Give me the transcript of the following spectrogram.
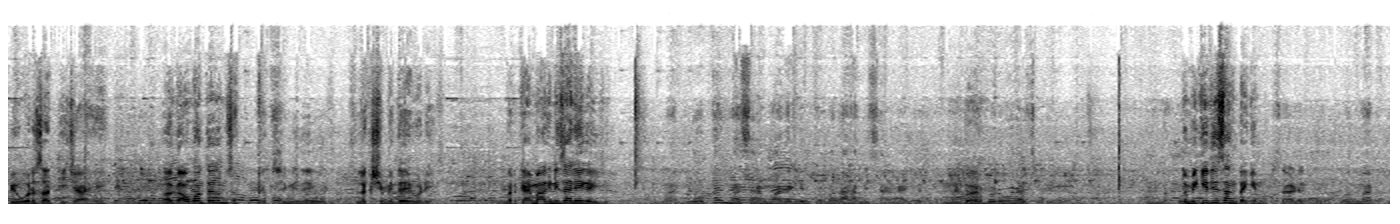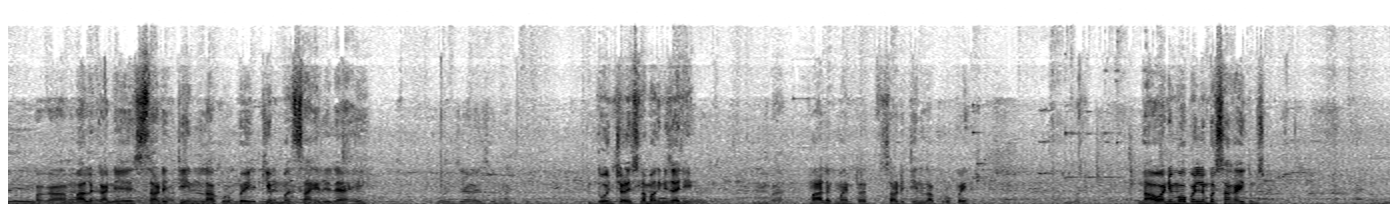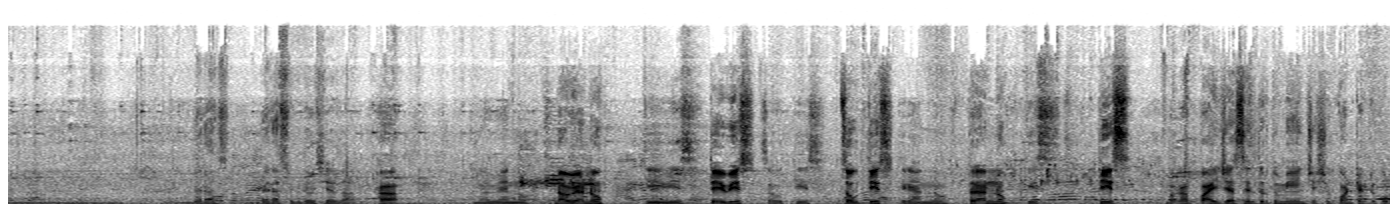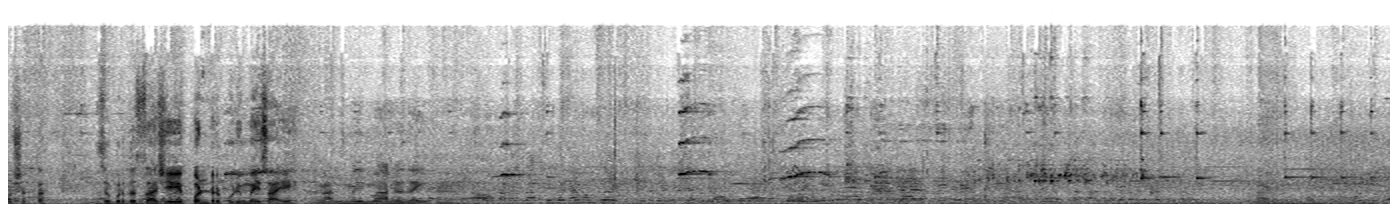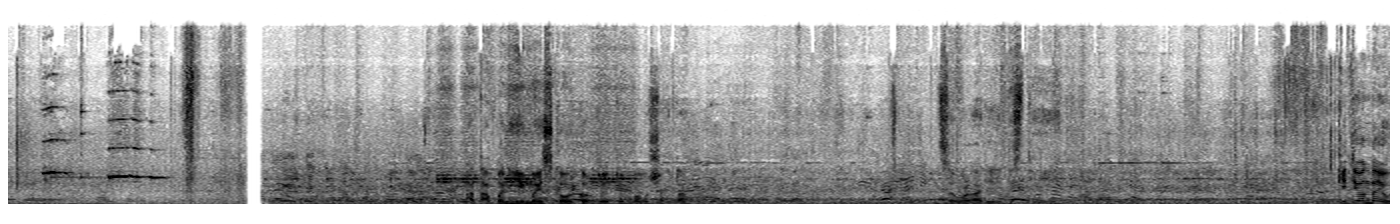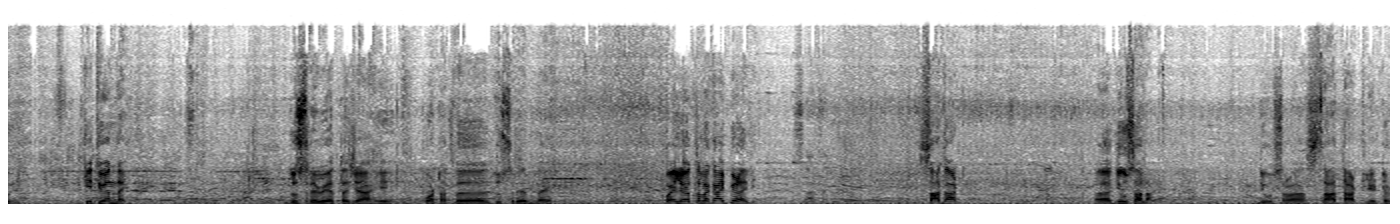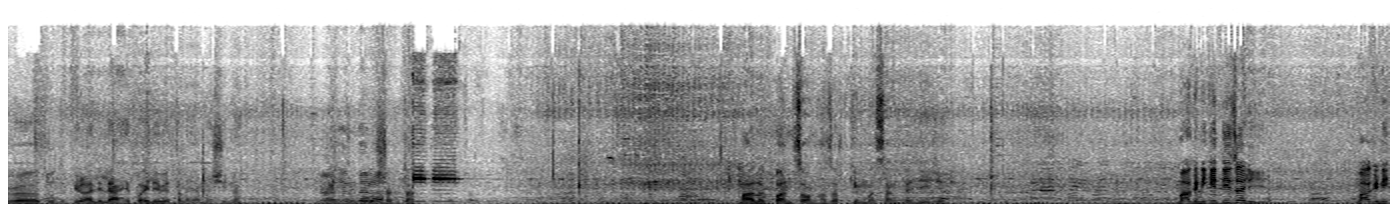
प्युअर जातीची आहे. अ, गाव कोणतं आहे तुमचं? लक्ष्मी दैवडी. लक्ष्मी दहिवडी बरं काय मागणी झाली आहे का हिची? लोकांना सांग तुम्हाला आम्ही सांगायचं. बरं. तुम्ही किती सांगता की मग साडेतीन. कोण मागते बघा मालकाने साडेतीन लाख रुपये किंमत सांगितलेली आहे. दोन चाळीस मागते दोन चाळीसला मागणी झाली. बरं. मालक म्हणतात साडेतीन लाख रुपये. बरं. नाव आणि मोबाईल नंबर सांगा की तुमचा. बेरास सुखदेव शेजार. हां. नव्याण्णव. नव्याण्णव. तेवीस. तेवीस. चौतीस. चौतीस. त्र्याण्णव. त्र्याण्णव. तीस. तीस. बघा पाहिजे असेल तर तुम्ही यांच्याशी कॉन्टॅक्ट करू शकता. जबरदस्त अशी पंढरपुरी म्हैस आहे. माल माल जाईल आता आपण ही म्हैस कवर करतोय तुम्ही बघू शकता. जवळ आलेली दिसते. किती वंदा आहे होई किती वंदा आहे? दुसऱ्या वेताचे आहे पोटातलं दुसऱ्यांदा आहे. पहिल्या वेताला काय पिळाली सात आठ. दिवसाला. दिवसाला सात आठ लिटर दूध पिळालेलं आहे पहिल्या वेताला या मशीनं शकता. मालक पंचावन्न हजार किंमत सांगताय त्याची मागणी किती झाली? मागणी?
